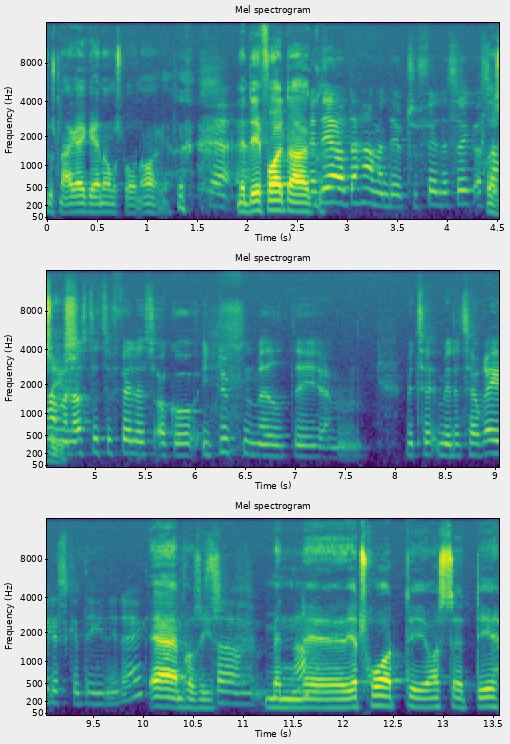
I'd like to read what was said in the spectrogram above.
du snakker ikke andet om sport. Nå, okay. Ja, Men ja. det er folk, der... Men deroppe, der har man det jo til fælles, ikke? Og så har man Præcis. også det til fælles at gå i dybden med det, øhm, med, te, med det teoretiske del i det, ikke? Ja, præcis. Så, øhm, Men nå. øh, jeg tror, det er også at det,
